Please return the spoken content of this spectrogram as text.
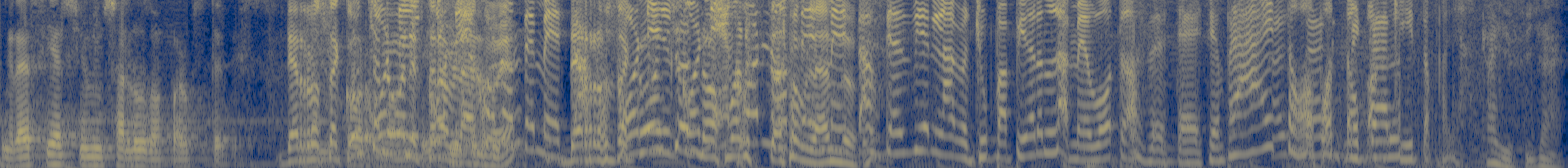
Gracias y un saludo para ustedes. De Rosa Concha no van a estar hablando, ¿eh? No te metas. De Rosa con el Concha no conejo van a estar no te hablando. metas, que es bien la chupapiedras, la mebotas, este, siempre, ay, todo, todo poquito para allá. Cállese ya.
